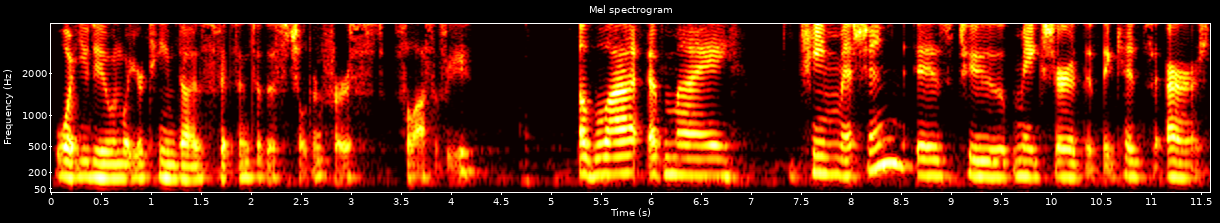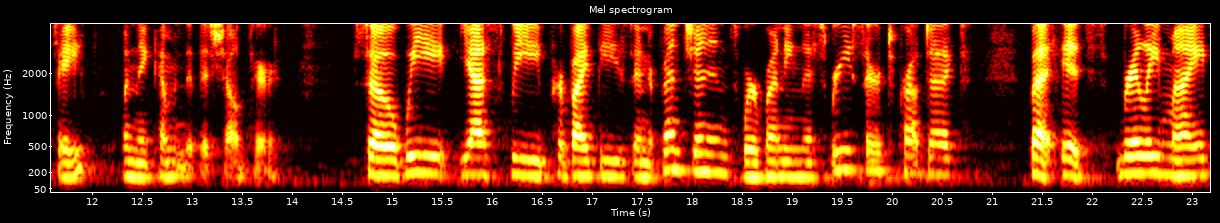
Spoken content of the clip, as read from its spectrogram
what you do and what your team does fits into this children first philosophy. A lot of my team mission is to make sure that the kids are safe when they come into the shelter. So, we, yes, we provide these interventions, we're running this research project, but it's really my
